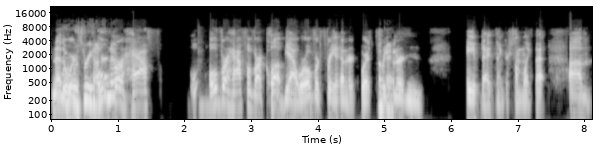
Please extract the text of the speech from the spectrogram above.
In other we're words, over now? half, over half of our club. Yeah, we're over 300. We're at 300 Okay. 308, I think, or something like that. Um,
